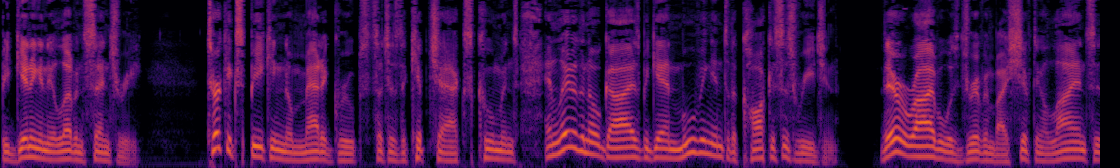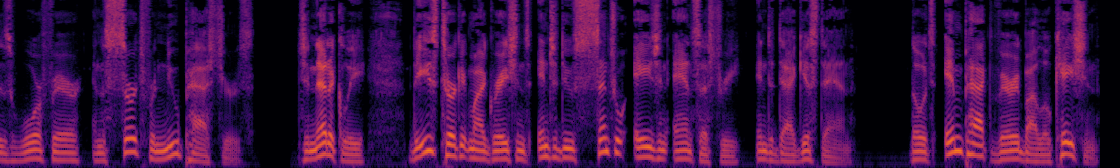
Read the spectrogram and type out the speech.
Beginning in the 11th century, Turkic speaking nomadic groups such as the Kipchaks, Cumans, and later the Nogais began moving into the Caucasus region. Their arrival was driven by shifting alliances, warfare, and the search for new pastures. Genetically, these Turkic migrations introduced Central Asian ancestry into Dagestan though its impact varied by location.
